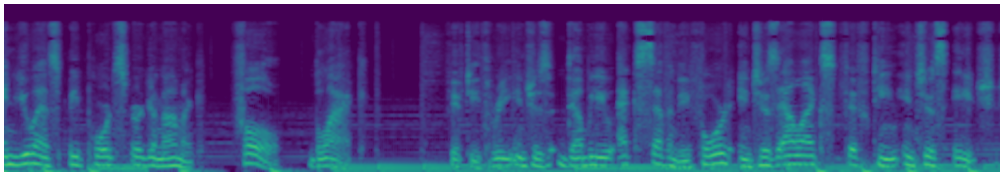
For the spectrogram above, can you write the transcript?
and USB ports Ergonomic, Full, Black. 53 inches WX 74 inches LX 15 inches H.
